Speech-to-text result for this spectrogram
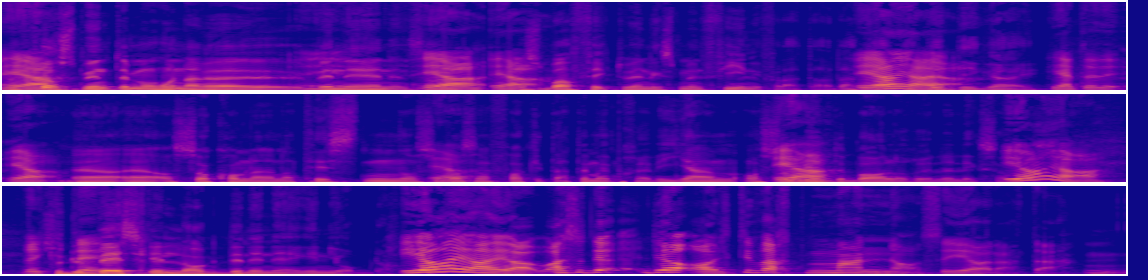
Men Ja. Først begynte med hun der eh, venninnen din. Ja, ja. og så bare fikk du en, liksom, en feeling for dette. Dette, Ja, ja, dette digger jeg. Det, ja. Ja, ja, og så kom den artisten, og så Ja. bare sånn Fuck it, dette må jeg prøve igjen. Og så Ja. begynte ballen å rulle, liksom. ja, ja, riktig. Så du basically lagde din egen jobb, da. Ja, ja, ja. Altså, det, det har alltid vært mennene som gjør dette. Mm.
